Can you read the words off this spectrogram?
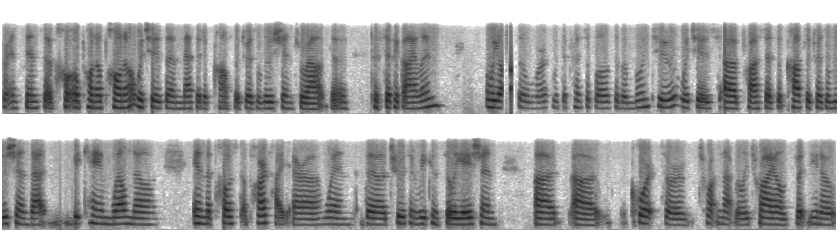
for instance, of Ho'oponopono, which is a method of conflict resolution throughout the Pacific Islands. We also work with the principles of Ubuntu, which is a process of conflict resolution that became well known in the post apartheid era when the Truth and Reconciliation uh, uh, courts or tri- not really trials, but you know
